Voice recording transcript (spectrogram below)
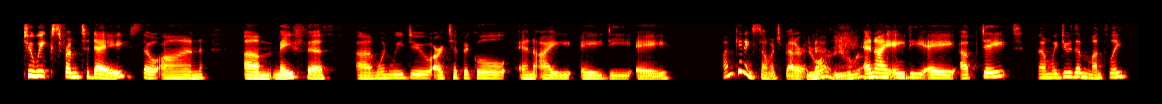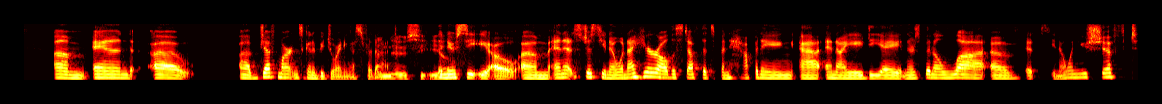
two weeks from today. So on um, May 5th, um, when we do our typical NIADA, I'm getting so much better at You that. are. You really. NIADA update. Um, we do them monthly. Um, and uh, uh, Jeff Martin's going to be joining us for that. the new CEO. the new CEO. Um, and it's just, you know, when I hear all the stuff that's been happening at NIADA, and there's been a lot of it's, you know, when you shift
